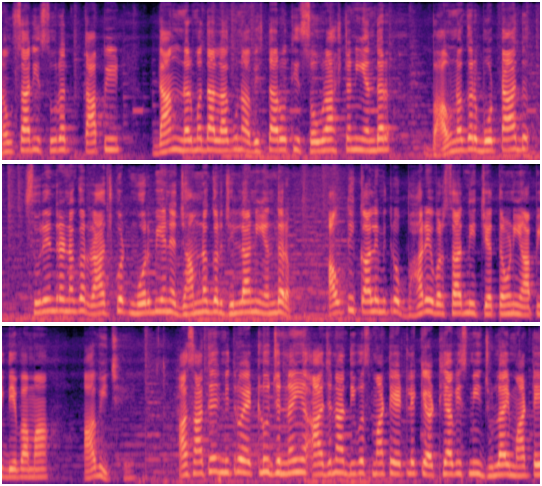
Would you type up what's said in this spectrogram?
નવસારી, સુરત, તાપી, ડાંગ, નર્મદા લાગુના વિસ્તારોથી સૌરાષ્ટ્રની અંદર ભાવનગર, બોટાદ સુરેન્દ્રનગર, રાજકોટ, મોરબી અને જામનગર જિલ્લાની અંદર આવતીકાલે મિત્રો ભારે વરસાદની ચેતવણી આપી દેવામાં આવી છે. આ સાથે જ મિત્રો એટલું જ નહીં, આજના દિવસ માટે એટલે કે અઠ્યાવીસમી જુલાઈ માટે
